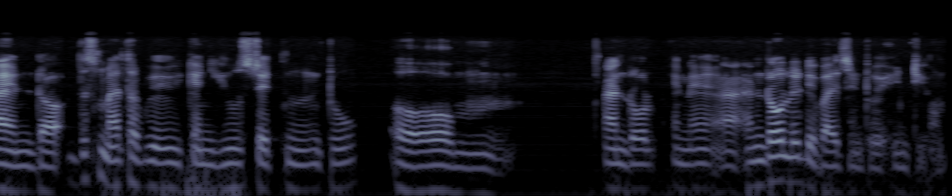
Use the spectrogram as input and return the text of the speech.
and uh, this method we can use it to um, enroll in a uh, enroll a device into Intune.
